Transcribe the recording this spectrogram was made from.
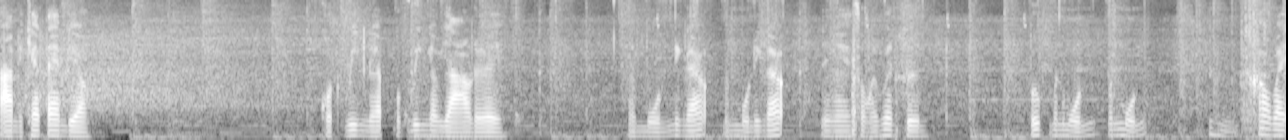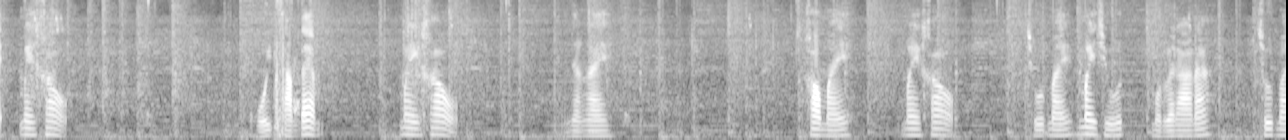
ตามไปแค่แต้มเดียว กดวิ่งเลยครับ กดวิ่งยาวๆเลย มันหมุนอีกแล้ว มันหมุนอีกแล้ว ยังไงส่งให้เพื่อนคืนปุ๊บมันหมุนมันหมุนอืเข้าไปไม่เข้าโอ้ยสามแต้มไม่เข้า ยังไง เข้าไหม ไม่เข้าชูดไหม ไม่ชูดหมดเวลานะชูดไหม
